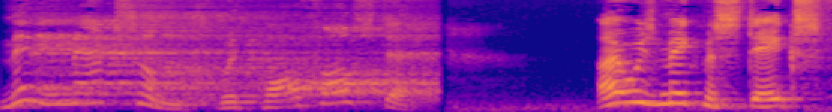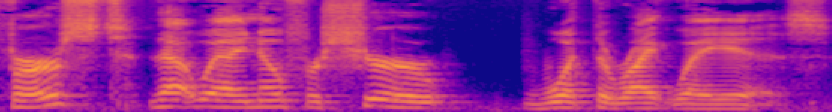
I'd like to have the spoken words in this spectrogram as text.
Mini Maxims with Paul Falstad. I always make mistakes first. That way I know for sure what the right way is.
